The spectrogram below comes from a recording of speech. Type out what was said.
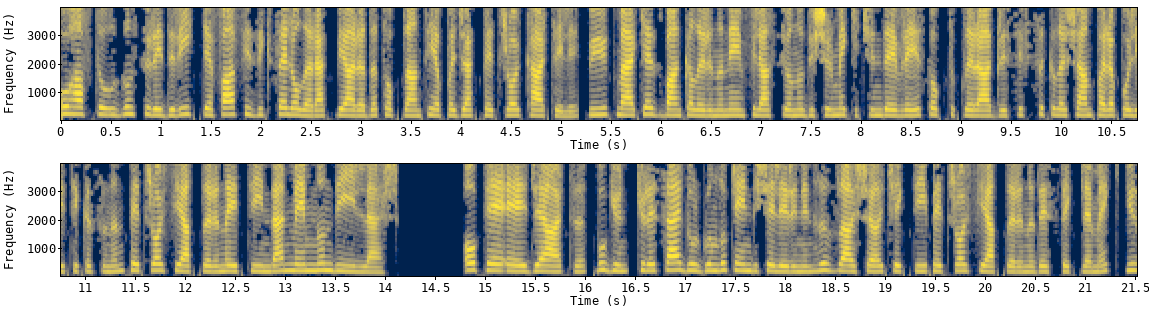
Bu hafta uzun süredir ilk defa fiziksel olarak bir arada toplantı yapacak petrol karteli, büyük merkez bankalarının enflasyonu düşürmek için devreye soktukları agresif sıkılaşan para politikasının petrol fiyatlarını ettiğinden memnun değiller. OPEC artı, bugün, küresel durgunluk endişelerinin hızla aşağı çektiği petrol fiyatlarını desteklemek, 100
